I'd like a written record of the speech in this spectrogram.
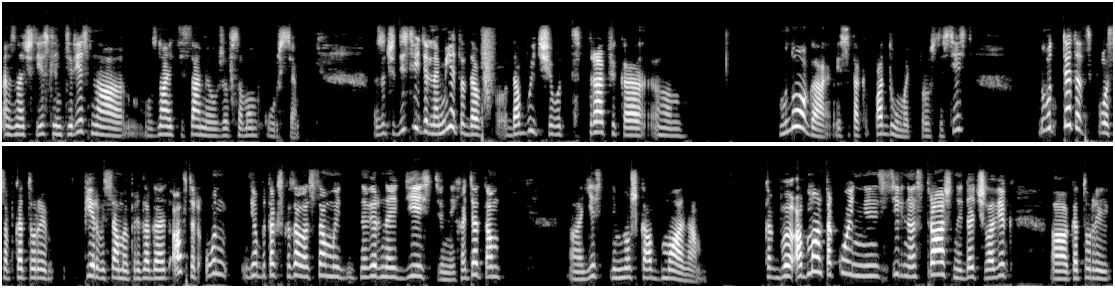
Значит, если интересно, узнаете сами уже в самом курсе. Значит, действительно, методов добычи вот трафика э, много, если так подумать, просто сесть. Ну вот этот способ, который первый самый предлагает автор, он, я бы так сказала, самый, наверное, действенный, хотя там а, есть немножко обмана. Как бы обман такой не сильно страшный, да, человек, а, который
